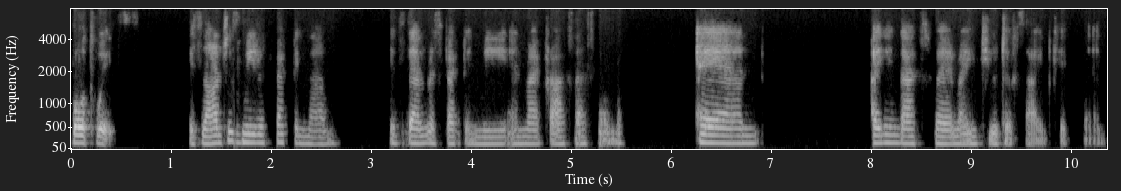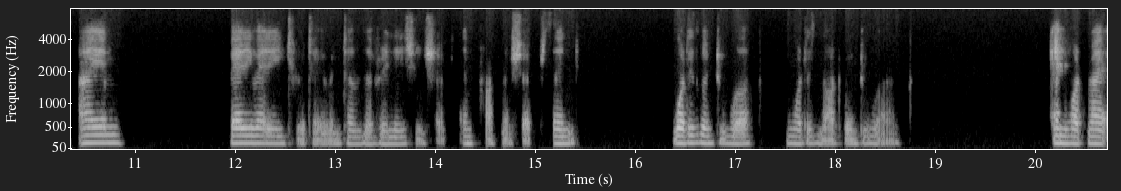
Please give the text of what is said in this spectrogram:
both ways. It's not just me respecting them, it's them respecting me and my process. And I think that's where my intuitive side kicks in. I am very, very intuitive in terms of relationships and partnerships and what is going to work, what is not going to work, and what my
